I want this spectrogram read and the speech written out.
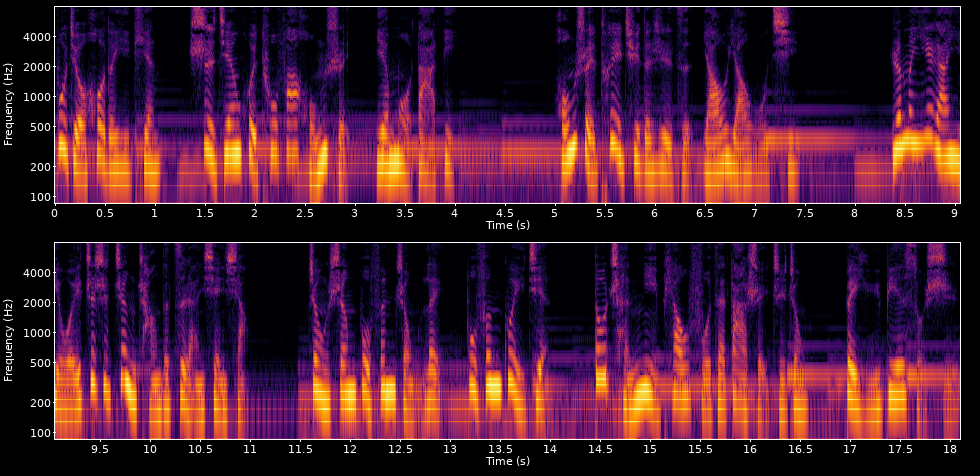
不久后的一天，世间会突发洪水，淹没大地。洪水退去的日子遥遥无期，人们依然以为这是正常的自然现象，众生不分种类、不分贵贱，都沉溺漂浮在大水之中，被鱼鳖所食。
